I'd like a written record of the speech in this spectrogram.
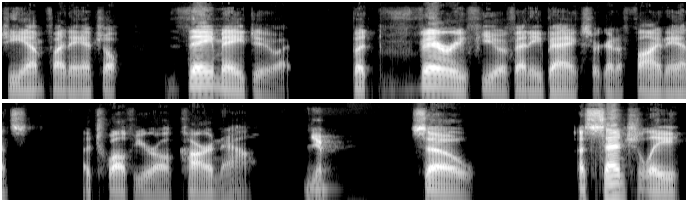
GM Financial, they may do it. But very few, if any, banks are going to finance a 12 year old car now. Yep. So essentially,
